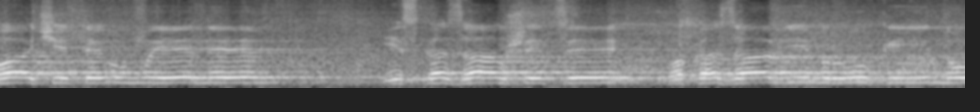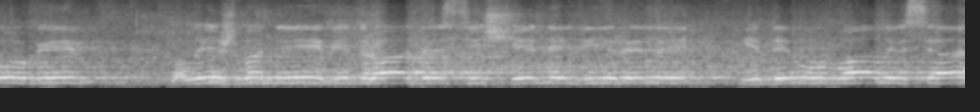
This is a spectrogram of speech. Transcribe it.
бачите у мене. І сказавши це, показав їм руки і ноги. Коли ж вони від радості ще не вірили і дивувалися,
